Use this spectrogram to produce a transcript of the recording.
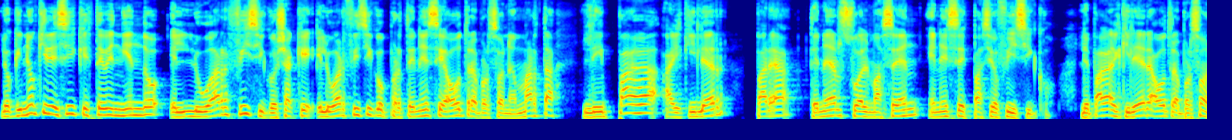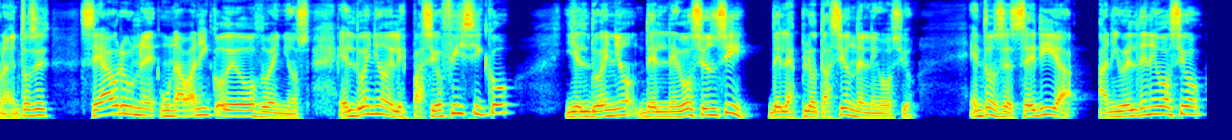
lo que no quiere decir que esté vendiendo el lugar físico, ya que el lugar físico pertenece a otra persona. Marta le paga alquiler para tener su almacén en ese espacio físico. Le paga alquiler a otra persona. Entonces, se abre un, abanico de dos dueños. El dueño del espacio físico y el dueño del negocio en sí, de la explotación del negocio. Entonces sería a nivel de negocio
